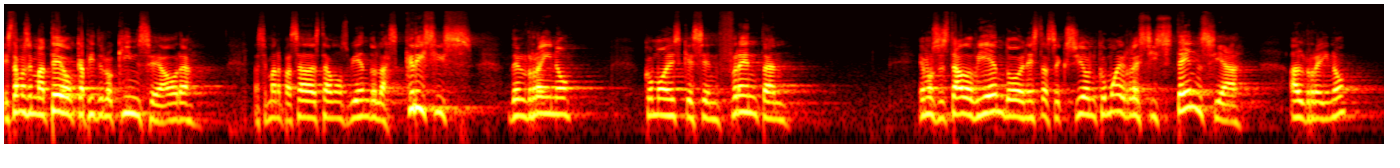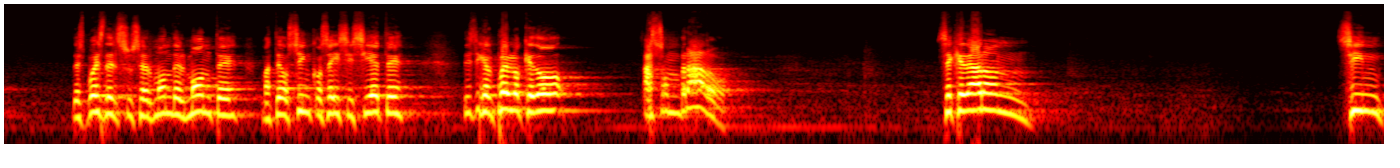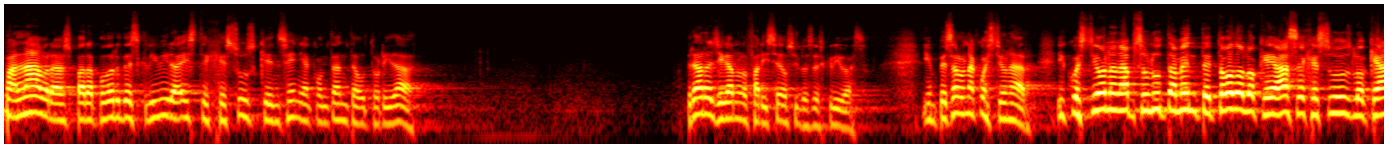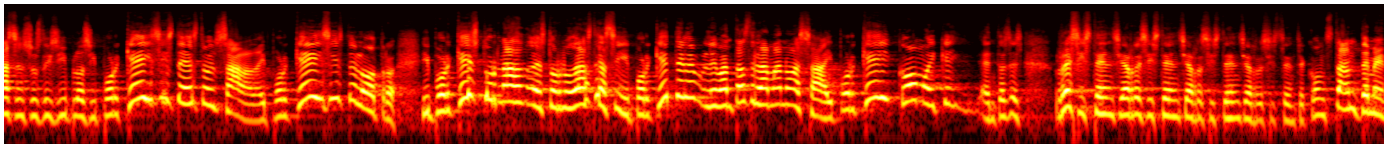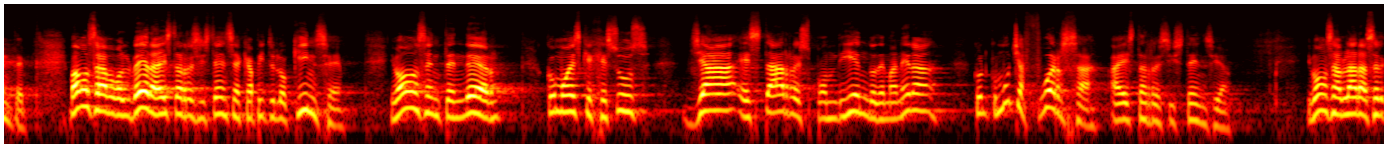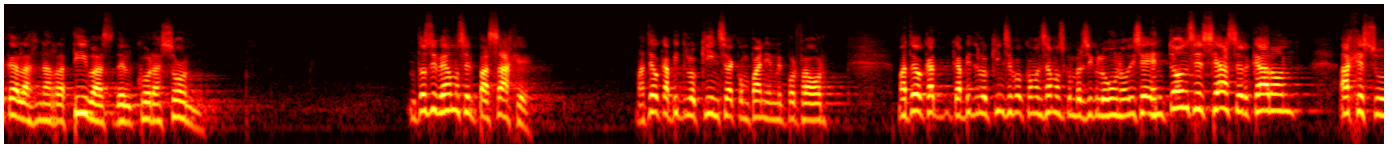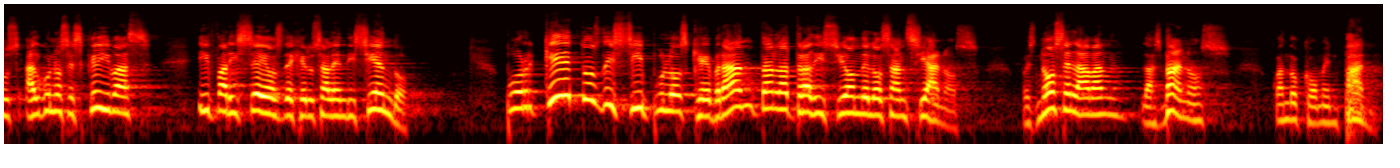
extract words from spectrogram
Estamos en Mateo capítulo 15 ahora. La semana pasada estábamos viendo las crisis del reino, cómo es que se enfrentan. Hemos estado viendo en esta sección cómo hay resistencia al reino. Después de su sermón del monte, Mateo 5, 6 y 7, dice que el pueblo quedó asombrado. Se quedaron sin palabras para poder describir a este Jesús que enseña con tanta autoridad. Pero ahora llegaron los fariseos y los escribas y empezaron a cuestionar. Y cuestionan absolutamente todo lo que hace Jesús, lo que hacen sus discípulos. ¿Y por qué hiciste esto el sábado? ¿Y por qué hiciste lo otro? ¿Y por qué estornudaste así? ¿Por qué te levantaste la mano así? ¿Y por qué? ¿Y cómo? ¿Y qué? Entonces, resistencia, resistencia, resistencia, resistencia, constantemente. Vamos a volver a esta resistencia, capítulo 15, y vamos a entender cómo es que Jesús ya está respondiendo de manera con, mucha fuerza a esta resistencia. Y vamos a hablar acerca de las narrativas del corazón. Entonces veamos el pasaje. Mateo capítulo 15, acompáñenme por favor. Mateo capítulo 15, comenzamos con versículo 1. Dice, entonces se acercaron a Jesús algunos escribas y fariseos de Jerusalén diciendo, ¿por qué tus discípulos quebrantan la tradición de los ancianos? Pues no se lavan las manos cuando comen pan.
